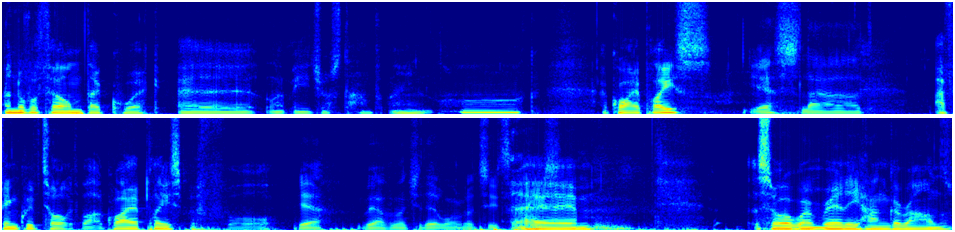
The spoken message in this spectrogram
another film dead quick. Uh, let me just have a look. A Quiet Place. yes, lad. I think we've talked about A Quiet Place before. Yeah, we have mentioned it one or two times. Um, so I won't really hang around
